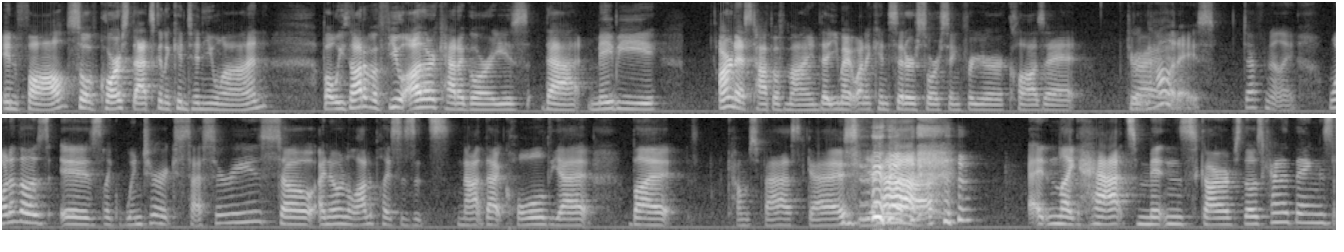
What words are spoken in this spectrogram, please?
in fall. So of course that's going to continue on. But we thought of a few other categories that maybe aren't as top of mind that you might want to consider sourcing for your closet during Right. the holidays. Definitely. One of those is like winter accessories. So I know in a lot of places it's not that cold yet, but comes fast, guys. Yeah. and like hats, mittens, scarves, those kind of things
